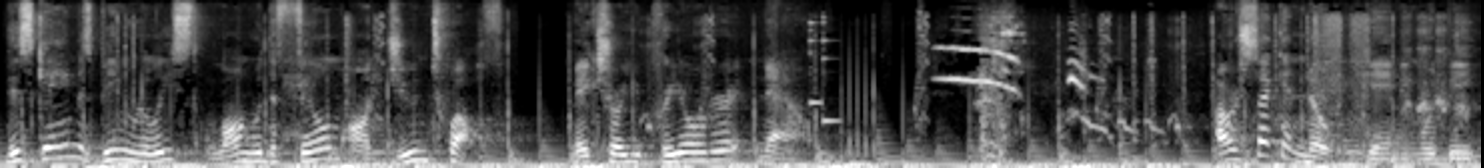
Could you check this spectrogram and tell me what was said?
This game is being released along with the film on June 12th. Make sure you pre order it now. Our second note in gaming would be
